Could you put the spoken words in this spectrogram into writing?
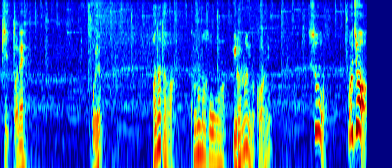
きっとね。おや？あなたはこの魔法はいらないのかい？そう。あじゃあ、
